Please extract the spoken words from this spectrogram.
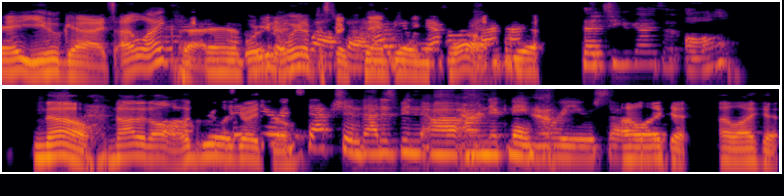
Hey, you guys! I like that. We're gonna we're gonna have to start Welcome. sampling as well. That to you guys at all? No, not at all. It's really Since great. your though. inception, that has been uh, our nickname Yeah. for you. So I like it. I like it.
